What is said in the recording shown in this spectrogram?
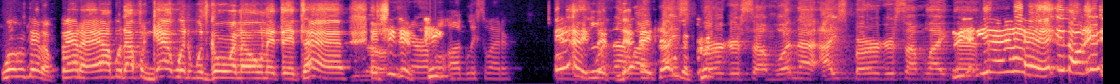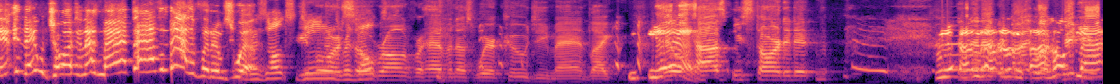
what was that, a Fat Albert? I forgot what was going on at that time. And she just terrible, keep, ugly sweater. Yeah, hey, listen, that that, like that was a iceberg or something? Wasn't that iceberg or something like that? yeah, you know, they, they- they were charging us nine thousand dollars for them sweaters. Results People jeans, are so results. wrong for having us wear Coogi, man. Like Yes, Bill Cosby started it. I, And then I- I hope Biggie, not.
